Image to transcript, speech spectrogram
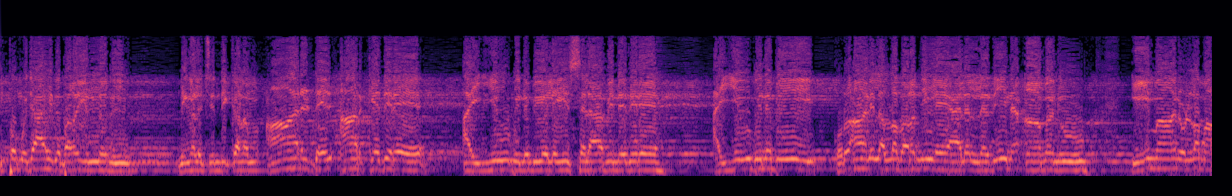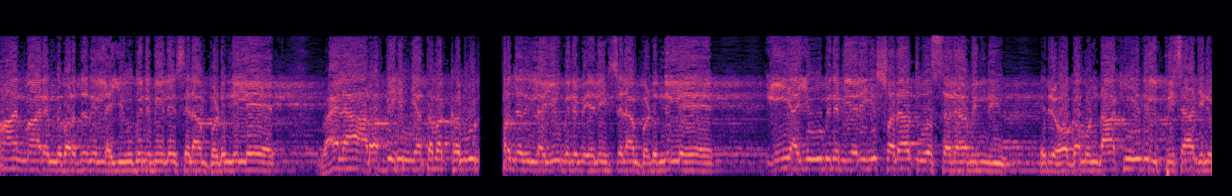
ഇപ്പൊ മുജാഹിദ് പറയുന്നത്? നിങ്ങൾ ചിന്തിക്കണം ആരുടെ ആർക്കെതിരെ? അയ്യൂബ് നബി അലൈഹി ഇസ്ലാമിനെതിരെ അയ്യൂബ് നബി ഖുർആാനിൽ അല്ല പറഞ്ഞില്ലേ അലല്ലദീന ആമനു ഈമാനുള്ള മഹാന്മാരെന്ന് പറഞ്ഞതിൽ അയ്യൂബ് നബി അലൈഹി ഇസ്ലാം പെടുന്നില്ലേ? വല റബ്ബിഹിം യതവക്കലൂൻ പറഞ്ഞതിൽ അയ്യൂബ് നബി അലൈഹി ഇസ്ലാം പെടുന്നില്ലേ? ഈ അയ്യൂബ് നബി അലൈഹി സ്വലാത്തു വസ്സലാമിന് രോഗമുണ്ടാക്കിയതിൽ പിശാചിന്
